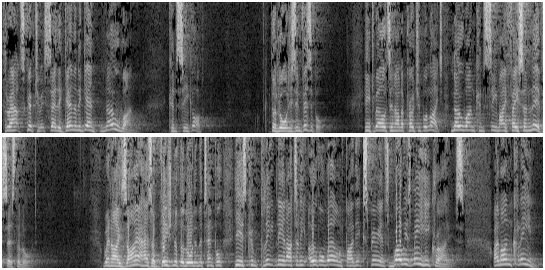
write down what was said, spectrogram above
Throughout Scripture, it's said again and again no one can see God. The Lord is invisible. He dwells in unapproachable light. No one can see my face and live, says the Lord. When Isaiah has a vision of the Lord in the temple, he is completely and utterly overwhelmed by the experience. Woe is me, he cries. I'm unclean.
